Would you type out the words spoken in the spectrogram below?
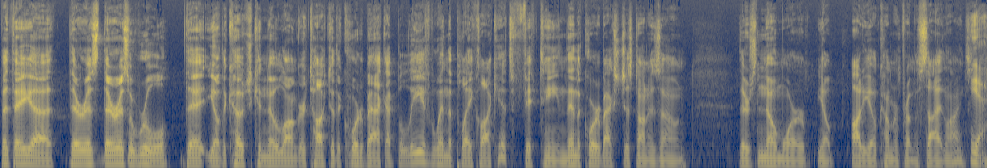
But they uh, there is there is a rule that you know the coach can no longer talk to the quarterback. I believe when the play clock hits 15, then the quarterback's just on his own. There's no more you know audio coming from the sidelines. Yeah.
